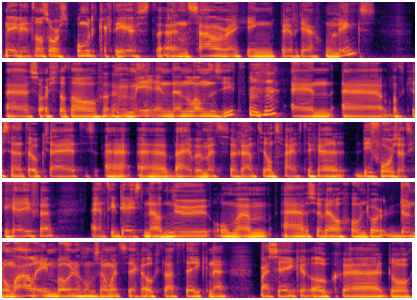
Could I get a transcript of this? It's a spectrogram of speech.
Nee, dit was oorspronkelijk echt eerst een samenwerking PvdA GroenLinks... Uh, zoals je dat al meer in den landen ziet. Mm -hmm. En wat Christian net ook zei, het is, wij hebben met ruim 250 die voorzet gegeven. En het idee is inderdaad nu om hem zowel gewoon door de normale inwoner, om zo maar te zeggen, ook te laten tekenen. Maar zeker ook door,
